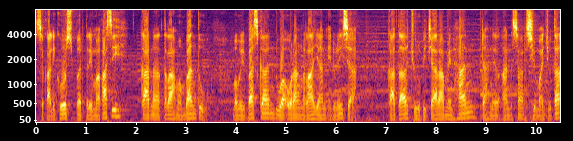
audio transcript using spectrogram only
Sekaligus berterima kasih karena telah membantu membebaskan dua orang nelayan Indonesia, kata juru bicara Menhan Daniel Ansar Simanjuta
